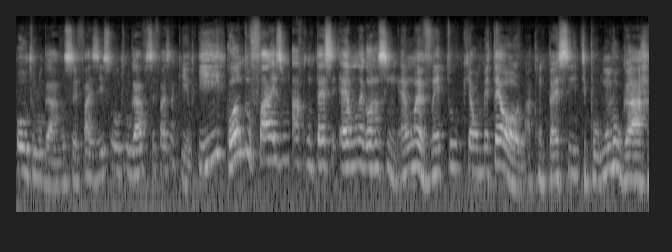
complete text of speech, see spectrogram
outro lugar você faz isso, outro lugar você faz aquilo. E quando faz, acontece, é um negócio assim, é um evento que é um meteoro. Acontece, tipo, um lugar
